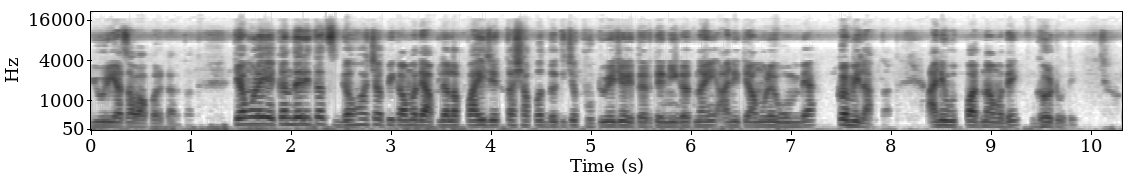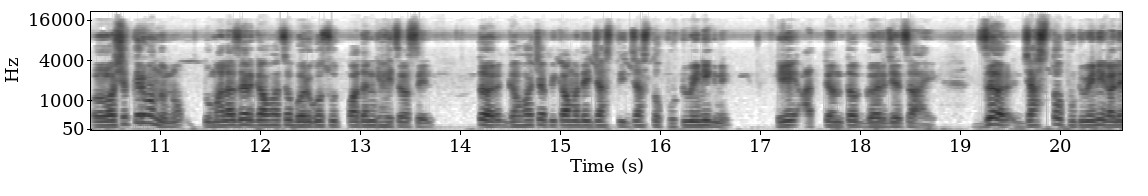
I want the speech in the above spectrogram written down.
युरियाचा वापर करतात. त्यामुळे एकंदरीतच गव्हाच्या पिकामध्ये आपल्याला पाहिजे तशा पद्धतीचे फुटवे जे तर ते निघत नाही आणि त्यामुळे ओंब्या कमी लागतात आणि उत्पादनामध्ये घट होते. शेतकरी बंधूंनो तुम्हाला जर गव्हाचं भरघोस उत्पादन घ्यायचं असेल तर गव्हाच्या पिकामध्ये जास्तीत जास्त फुटवे निघणे हे अत्यंत गरजेचं आहे. जर जास्त फुटवे निघाले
